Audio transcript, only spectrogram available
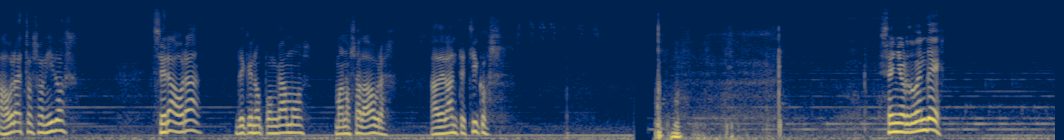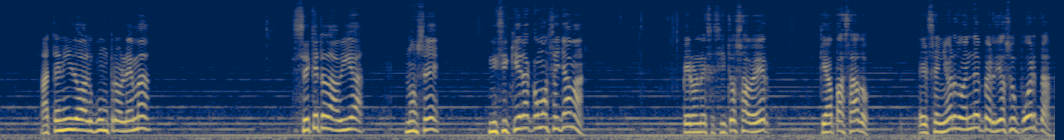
Ahora estos sonidos. Será hora de que nos pongamos manos a la obra. Adelante, chicos. Señor duende, ¿ha tenido algún problema? Sé que todavía no sé ni siquiera cómo se llama, pero necesito saber qué ha pasado. El señor duende perdió su puerta.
